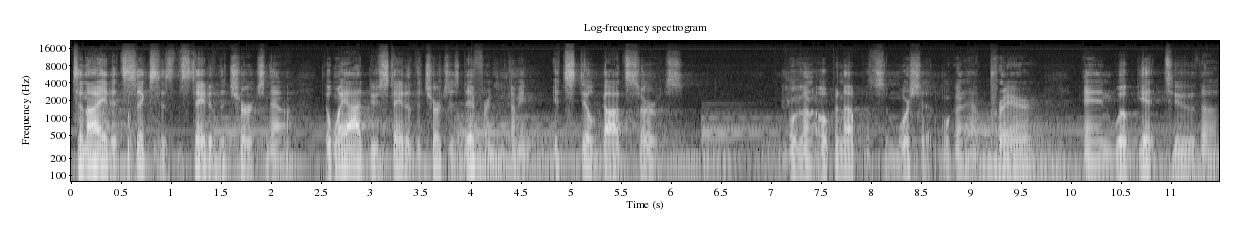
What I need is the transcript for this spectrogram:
Tonight at 6 is the state of the church. Now, the way I do state of the church is different. I mean, it's still God's service. We're going to open up with some worship. We're going to have prayer, and we'll get to the,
